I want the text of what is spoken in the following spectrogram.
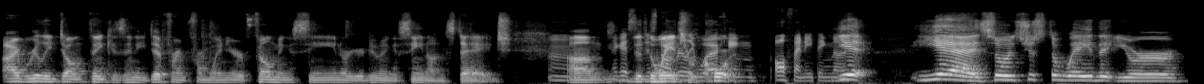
I really don't think is any different from when you're filming a scene or you're doing a scene on stage. Mm. Um, I guess the- the way not it's really record- working off anything though. yeah yeah so it's just the way that you're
